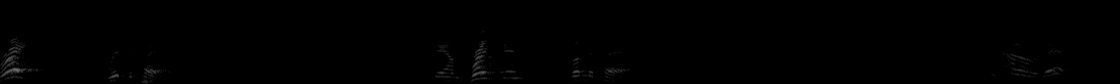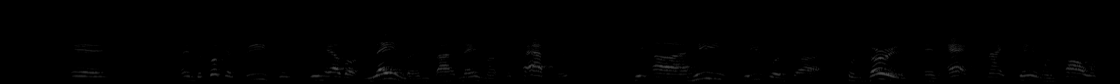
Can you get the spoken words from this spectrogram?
break with the past. Say, I'm breaking from the past. But not only that, and in the book of Ephesians, we have a layman by the name of Epaphras. He, uh, he, he was uh, converted in Acts 19 when Paul was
